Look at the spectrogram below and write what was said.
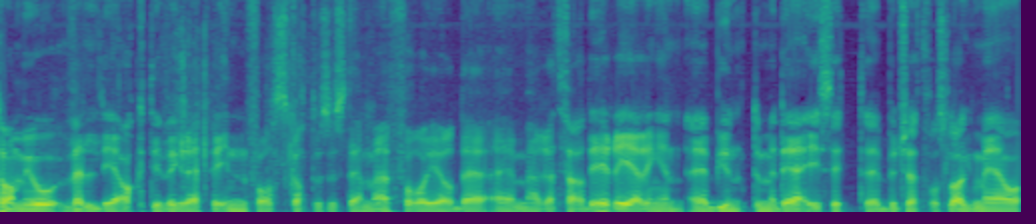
tar vi jo veldig aktive grep innenfor skattesystemet for å gjøre det eh, mer rettferdig. Regjeringen eh, begynte med det i sitt eh, budsjettforslag, med å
